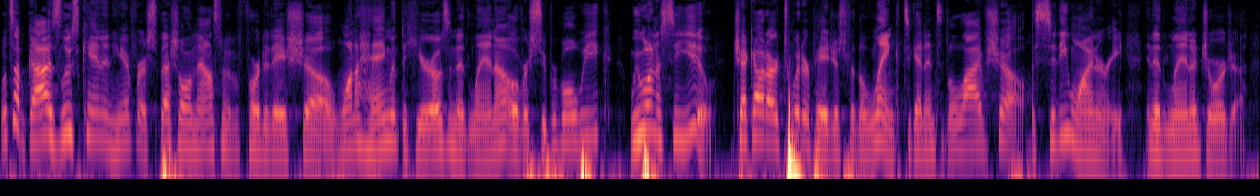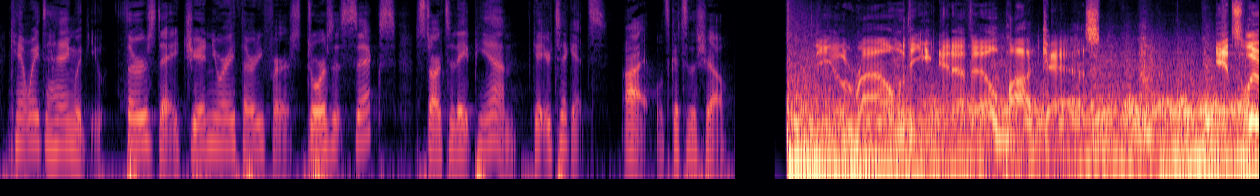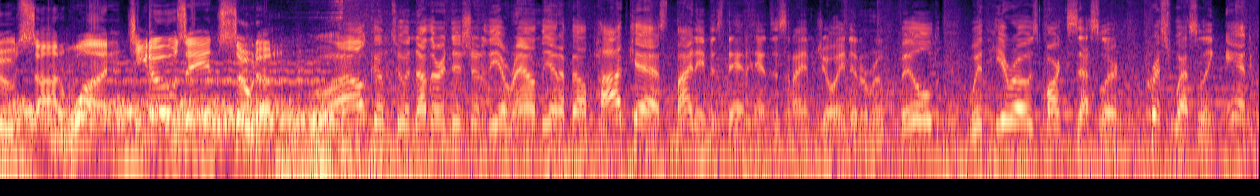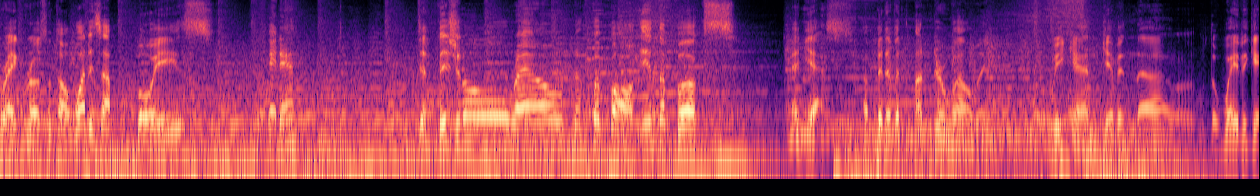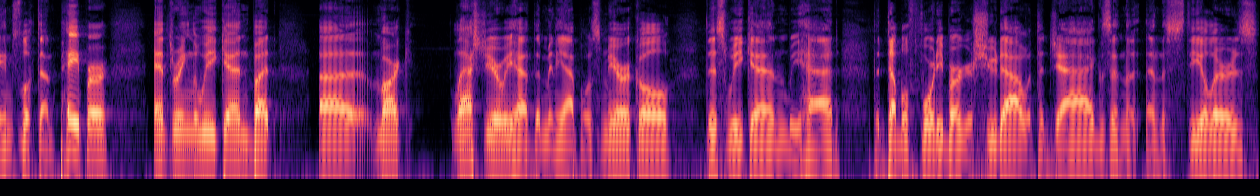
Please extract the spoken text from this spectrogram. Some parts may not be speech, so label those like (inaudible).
What's up, guys? Loose Cannon here for a special announcement before today's show. Want to hang with the heroes in Atlanta over Super Bowl week? We want to see you. Check out our Twitter pages for the link to get into the live show. The City Winery in Atlanta, Georgia. Can't wait to hang with you. Thursday, January 31st. Doors at 6, starts at 8 p.m. Get your tickets. All right, let's get to the show. The Around the NFL podcast. It's loose on one Tito's and Soda. Welcome to another edition of the Around the NFL podcast. My name is Dan Hanzus, and I am joined in a room filled with heroes Marc Sessler, Chris Wesseling, and Gregg Rosenthal. What is up, boys? Hey, Dan. Divisional round football in the books. And yes, a bit of an underwhelming weekend given the, the way the games looked on paper entering the weekend. But, uh, Mark, last year we had the Minneapolis Miracle. This weekend we had the double 40 burger shootout with the Jags and the and the Steelers.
